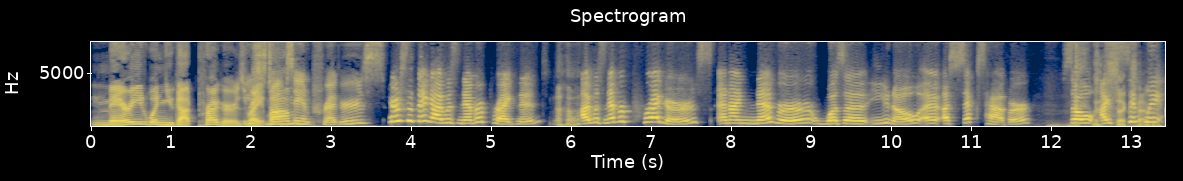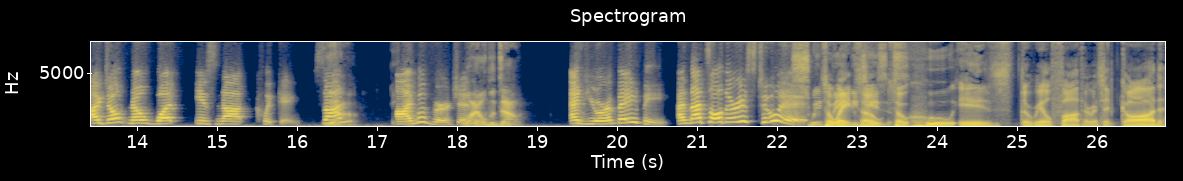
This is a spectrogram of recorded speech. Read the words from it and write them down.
married when you got preggers, Can you right, stop Mom? saying preggers? Here's the thing, I was never pregnant. uh-huh. I was never preggers, and I never was a, you know, a, a sex haver. So I Sex simply, haver. I don't know what is not clicking. Son, yeah. I'm a virgin, Wild it down. And you're a baby, and that's all there is to it. Sweet So baby wait, so Jesus. so who is the real father? Is it God,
